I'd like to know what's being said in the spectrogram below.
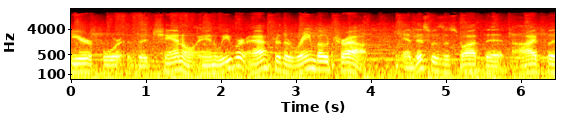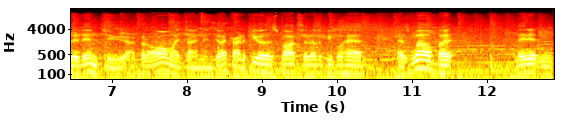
here for the channel. And we were after the rainbow trout. And this was the spot that I put it into. I put all my time into. I tried a few other spots that other people had as well, but they didn't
